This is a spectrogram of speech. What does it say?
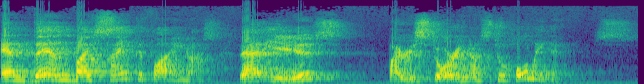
And then by sanctifying us, that is, by restoring us to holiness,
